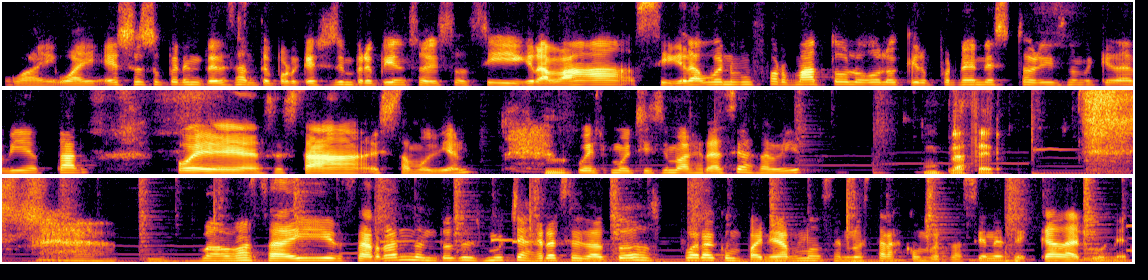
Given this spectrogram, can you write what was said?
Guay, guay. Eso es súper interesante porque yo siempre pienso eso. Si, graba, si grabo en un formato, luego lo quiero poner en stories, no me queda bien tal, pues está, está muy bien. Mm. Pues muchísimas gracias, David. Un placer. Vamos a ir cerrando, entonces muchas gracias a todos por acompañarnos en nuestras conversaciones de cada lunes.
